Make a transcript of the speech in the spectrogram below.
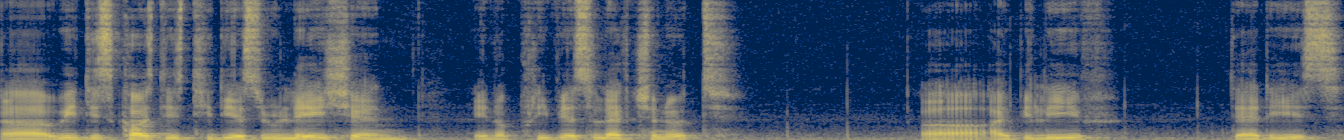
uh, we discussed this TDS relation in a previous lecture note. Uh, I believe that is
